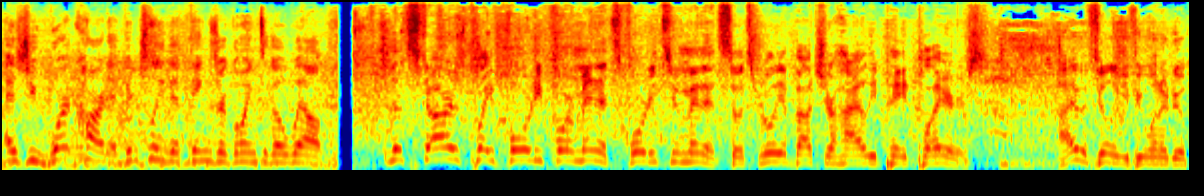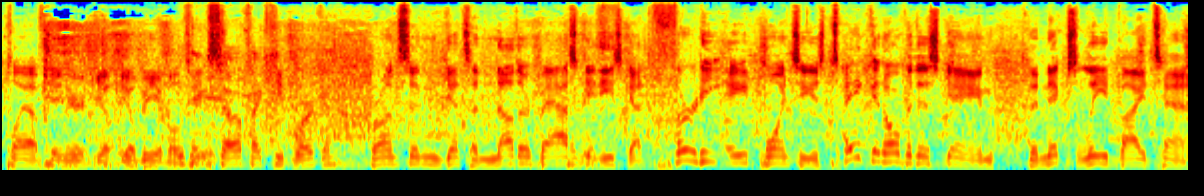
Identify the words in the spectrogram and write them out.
as you work hard, eventually the things are going to go well. The Stars play 44 minutes, 42 minutes, so it's really about your highly paid players. I have a feeling if you want to do a playoff game, you'll, you'll be able You to. You think so? If I keep working? Brunson gets another basket. He's got 38 points. He has taken over this game. The Knicks lead by 10.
